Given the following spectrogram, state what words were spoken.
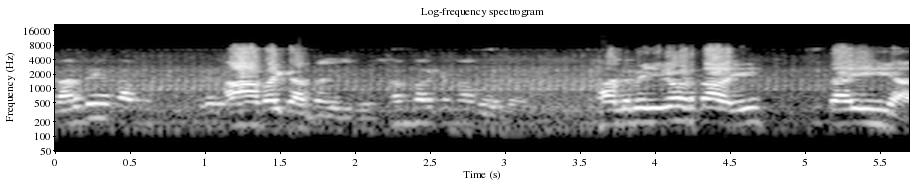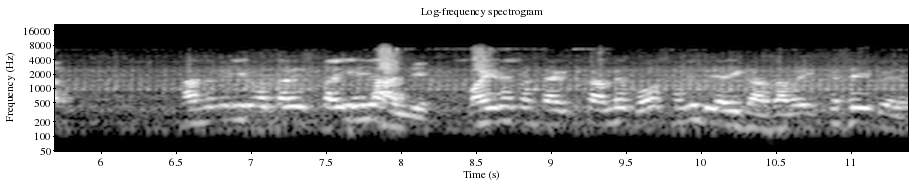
ਕਰਦੇ ਆ ਕੰਮ? ਹਾਂ ਬਾਈ ਕਰ ਦਾਂਗੇ ਜੀ। ਕੋਈ ਨੰਬਰ ਕਿੰਨਾ ਬੋਲਦਾ 9848 27000 98 27000 ਹਾਂਜੀ। ਬਾਈ ਨਾਲ ਕੰਟੈਕਟ ਕਰ ਲਿਓ ਬਹੁਤ ਸੋਹਣੀ ਬਿਜਾਈ ਕਰਦਾ ਬਾਈ ਕਿਸੇ ਵੀ ਵੇਲੇ।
